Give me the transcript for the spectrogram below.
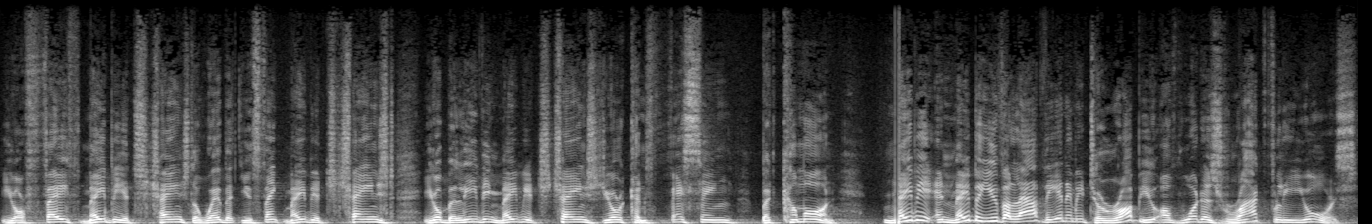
your faith. Maybe it's changed the way that you think. Maybe it's changed your believing. Maybe it's changed your confessing. But come on. Maybe, and maybe you've allowed the enemy to rob you of what is rightfully yours.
